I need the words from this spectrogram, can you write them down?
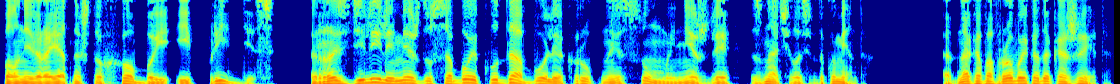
Вполне вероятно, что Хоббей и Приддис разделили между собой куда более крупные суммы, нежели значилось в документах. Однако попробуй-ка докажи это.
